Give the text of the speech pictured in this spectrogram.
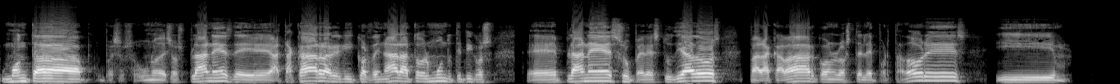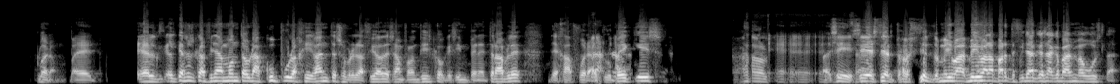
monta pues eso, uno de esos planes de atacar y coordinar a todo el mundo, típicos eh, planes súper estudiados para acabar con los teleportadores y bueno, eh, el, el, caso es que al final monta una cúpula gigante sobre la ciudad de San Francisco que es impenetrable, deja fuera el Club X. Eh, eh, sí, sí, es cierto, es cierto. Viva, viva, la parte final que es la que más me gusta.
